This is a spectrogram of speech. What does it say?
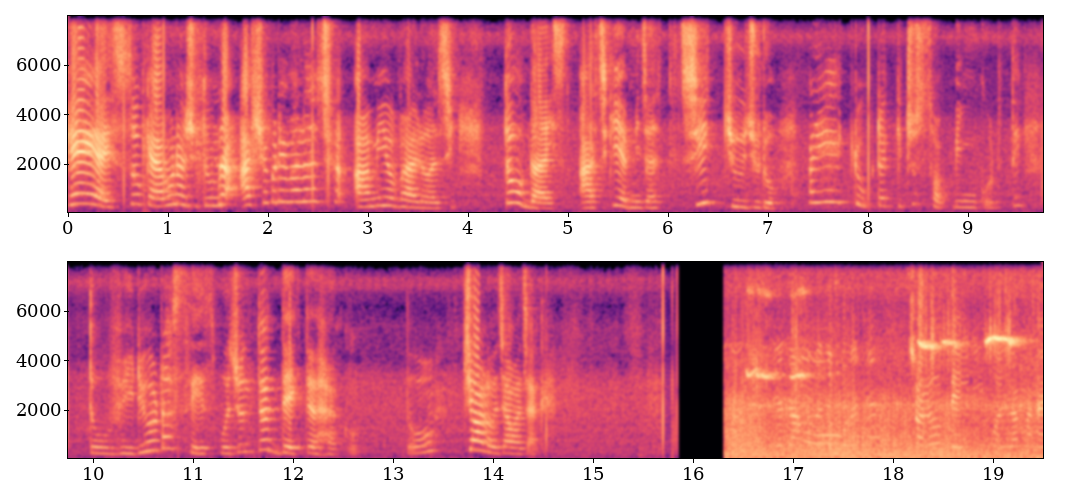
হে গাইস কেমন আছো? তোমরা আশা করি ভালো আছো, আমিও ভালো আছি। তো গাইস আজকে আমি যাচ্ছি চুজুড়ো মানে টুকটাক কিছু শপিং করতে। তো ভিডিওটা শেষ পর্যন্ত দেখতে থাকো। তো চলো, যাওয়া যাক। চলো মানে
